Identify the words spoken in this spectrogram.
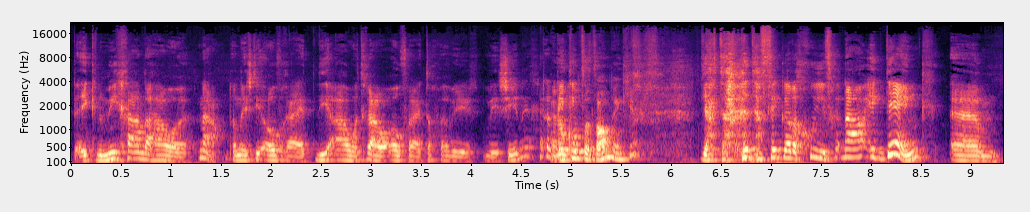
de economie gaande houden. Nou, dan is die overheid, die oude trouwe overheid toch wel weer, weer zinnig. en hoe komt dat dan, denk je? Ja, dat, dat vind ik wel een goede vraag. Nou, ik denk... Um,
